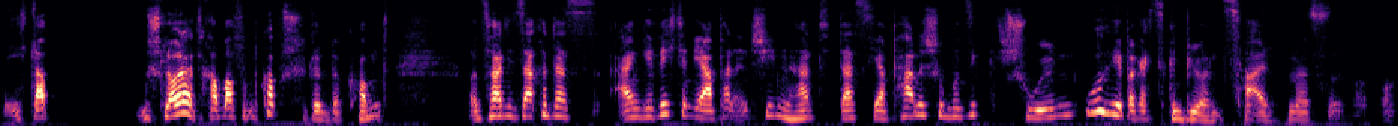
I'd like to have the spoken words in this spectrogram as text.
ich glaube, einen Schleudertraum auf dem Kopfschütteln bekommt. Und zwar die Sache, dass ein Gericht in Japan entschieden hat, dass japanische Musikschulen Urheberrechtsgebühren zahlen müssen. Oh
